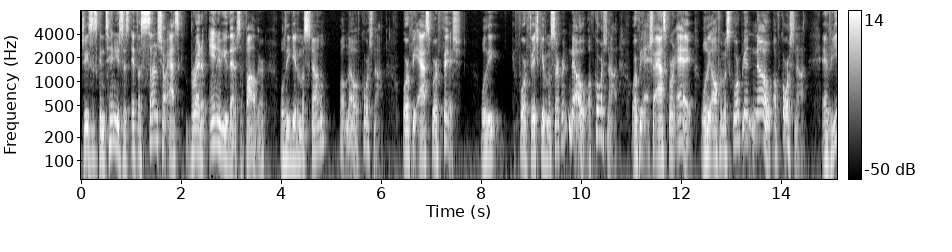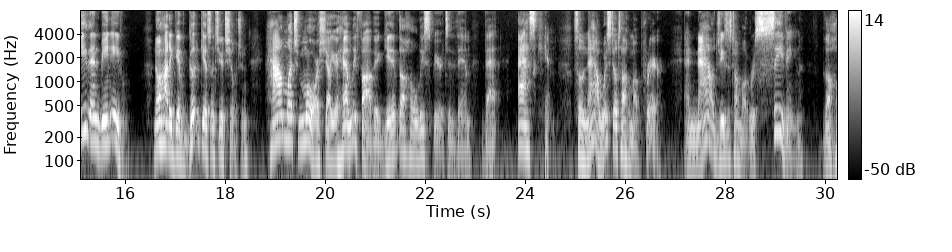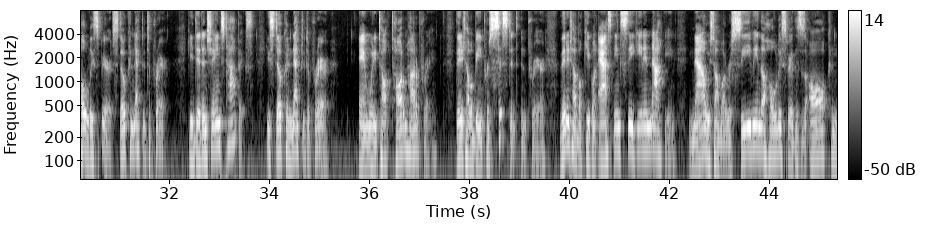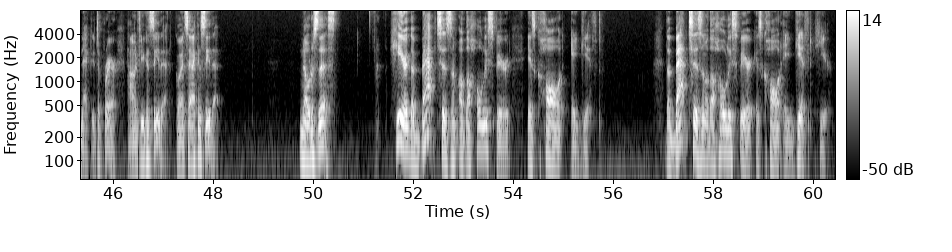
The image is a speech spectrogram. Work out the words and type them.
Jesus continues, says, If a son shall ask bread of any of you that is a father, will he give him a stone? Well, no, of course not. Or if he asks for a fish, will he for a fish, give him a serpent? No, of course not. Or if he shall ask for an egg, will he offer him a scorpion? No, of course not. If ye then, being evil, know how to give good gifts unto your children, how much more shall your heavenly Father give the Holy Spirit to them that ask him? So now we're still talking about prayer. And now Jesus talking about receiving the Holy Spirit, still connected to prayer. He didn't change topics. He's still connected to prayer. And when he talk, taught him how to pray, then he talked about being persistent in prayer. Then he talked about keep on asking, seeking, and knocking. Now he's talking about receiving the Holy Spirit. This is all connected to prayer. How many of you can see that? Go ahead and say, I can see that. Notice this. Here, the baptism of the Holy Spirit is called a gift. The baptism of the Holy Spirit is called a gift here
